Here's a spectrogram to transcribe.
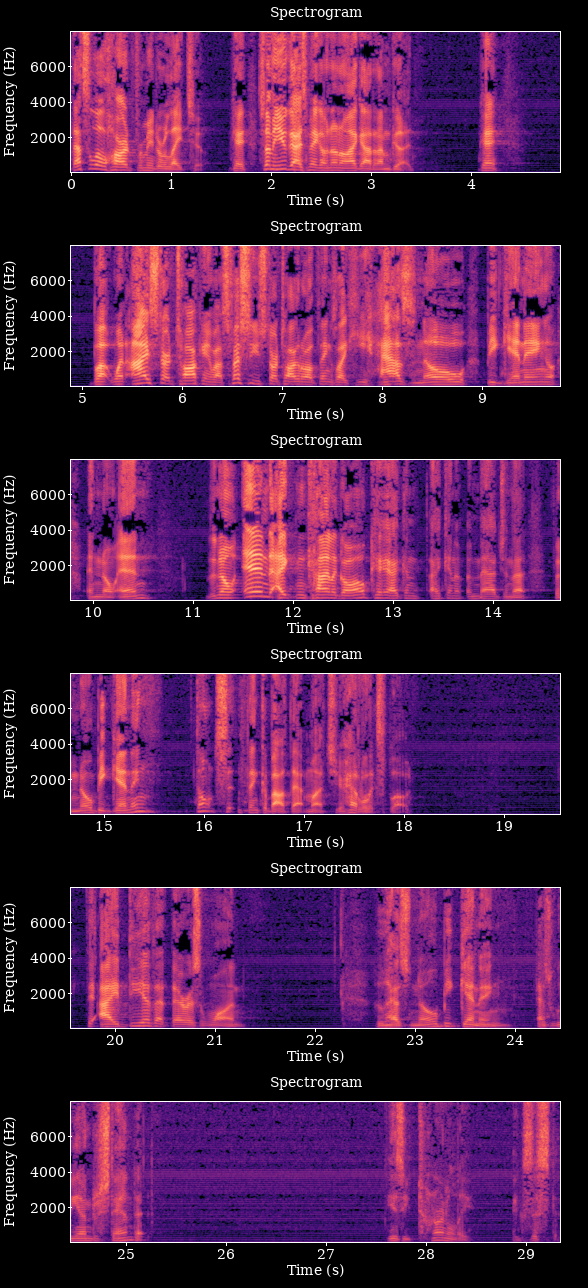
that's a little hard for me to relate to. Okay? Some of you guys may go, no, no, I got it. I'm good. Okay? But when I start talking about, especially you start talking about things like he has no beginning and no end, the no end, I can kind of go, okay, I can, I can imagine that. The no beginning, don't sit and think about that much. Your head will explode. The idea that there is one who has no beginning as we understand it. He is eternally existed.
